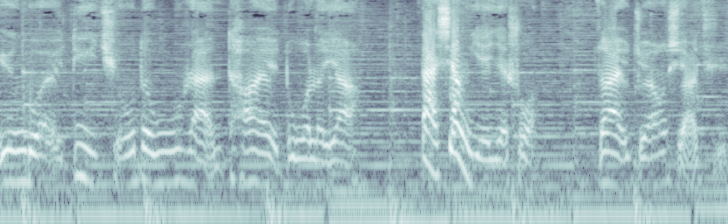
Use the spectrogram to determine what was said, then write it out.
因为地球的污染太多了呀。”大象爷爷说：“再这样下去，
